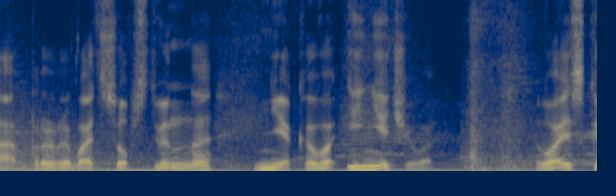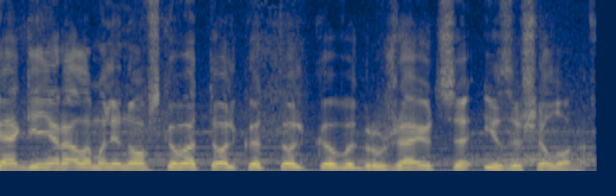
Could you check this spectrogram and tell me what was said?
А прорывать, собственно, некого и нечего. Войска генерала Малиновского только-только выгружаются из эшелонов.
